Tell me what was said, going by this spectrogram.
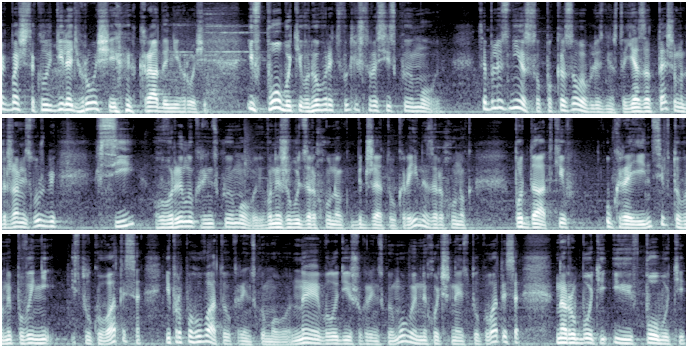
як бачите, коли ділять гроші, крадені гроші, і в побуті вони говорять виключно російською мовою. Це блюзнірство, показове блюзнірство. Я за те, що на державній службі всі говорили українською мовою. Вони живуть за рахунок бюджету України, за рахунок податків українців, то вони повинні і спілкуватися і пропагувати українську мову. Не володієш українською мовою, не хочеш нею спілкуватися на роботі і в побуті.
